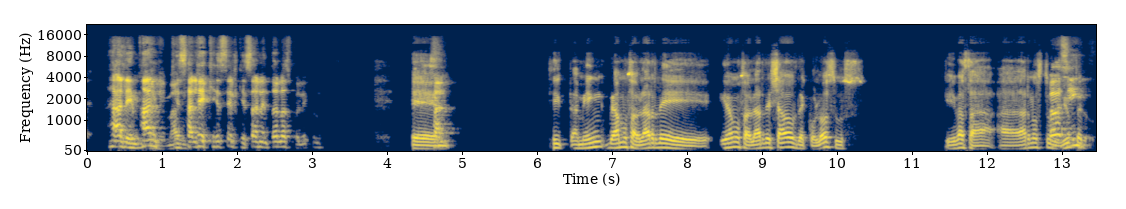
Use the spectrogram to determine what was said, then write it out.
alemán, que sale, que es el que sale en todas las películas. Eh, Sí, también vamos a hablar de, íbamos a hablar de Shadow of the Colossus, que ibas a, darnos tu ah, review,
